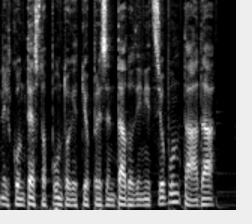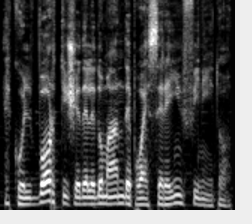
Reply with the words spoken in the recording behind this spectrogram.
nel contesto appunto che ti ho presentato ad inizio puntata, ecco il vortice delle domande può essere infinito.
